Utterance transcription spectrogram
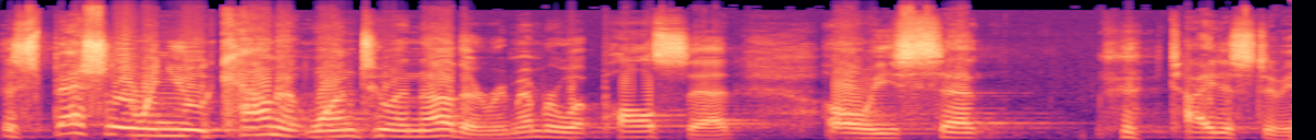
especially when you account it one to another. Remember what Paul said? Oh, he sent Titus to me.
